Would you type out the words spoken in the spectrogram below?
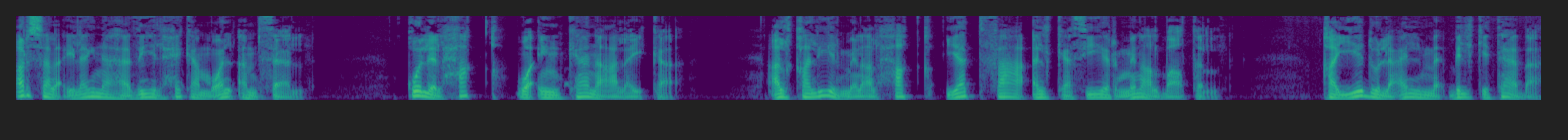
أرسل إلينا هذه الحكم والأمثال. قل الحق وإن كان عليك. القليل من الحق يدفع الكثير من الباطل. قيدوا العلم بالكتابة.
